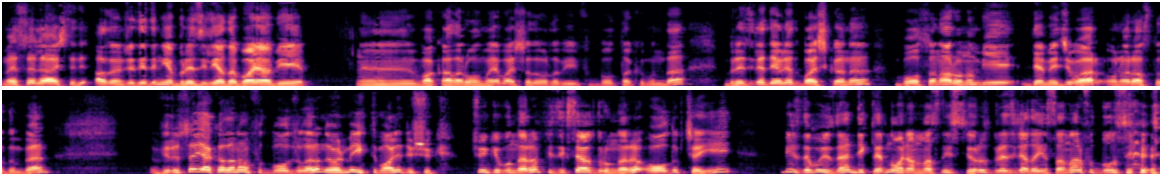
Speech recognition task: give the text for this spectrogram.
Mesela işte az önce dedin ya Brezilya'da baya bir e, vakalar olmaya başladı orada bir futbol takımında. Brezilya Devlet Başkanı Bolsonaro'nun bir demeci var. Ona rastladım ben. Virüse yakalanan futbolcuların ölme ihtimali düşük. Çünkü bunların fiziksel durumları oldukça iyi. Biz de bu yüzden liglerin oynanmasını istiyoruz. Brezilya'da insanlar futbolu se-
